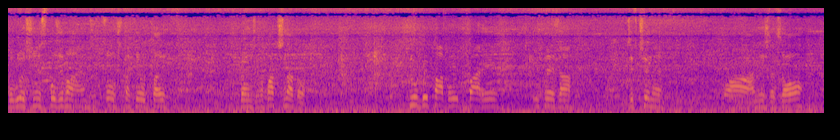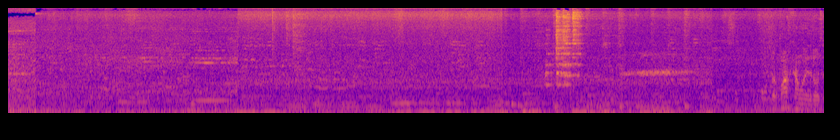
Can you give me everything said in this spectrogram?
W ogóle się nie spodziewałem, że coś takiego tutaj będzie. No patrzcie na to. Kluby, puby, bary, impreza, dziewczyny. Wow, nieźle co? Dokładka, moi drodzy.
